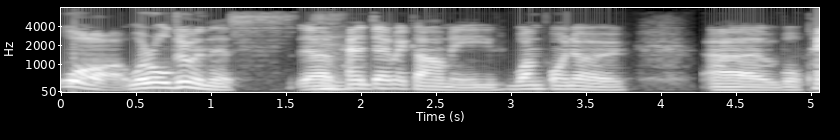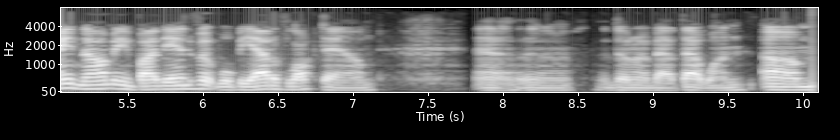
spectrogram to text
whoa, we're all doing this. Uh, Mm. Pandemic Army 1.0. Uh, we'll paint an army, and by the end of it, we'll be out of lockdown. Uh, I don't know about that one. Um,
